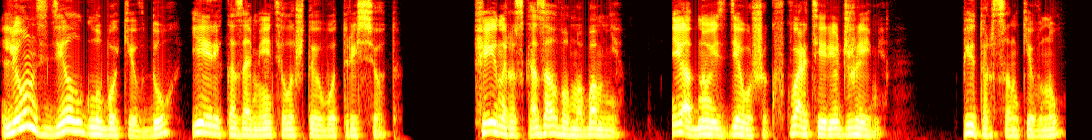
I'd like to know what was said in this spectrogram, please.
Леон сделал глубокий вдох, и Эрика заметила, что его трясет. «Финн рассказал вам обо мне и одной из девушек в квартире Джейми». Питерсон кивнул,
